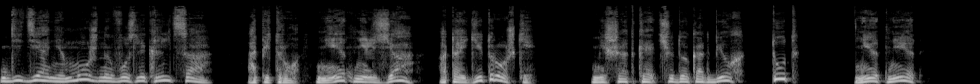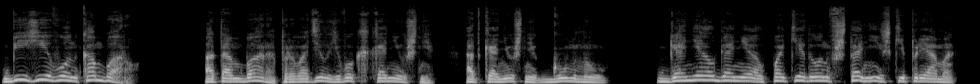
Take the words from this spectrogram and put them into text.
«Дедяня, можно возле крыльца?» А Петро «Нет, нельзя, отойди трошки». Мишатка чудок отбег, тут «Нет, нет, беги вон к амбару». От амбара проводил его к конюшне, от конюшни к гумну. Гонял-гонял, покеду он в штанишки прямо.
